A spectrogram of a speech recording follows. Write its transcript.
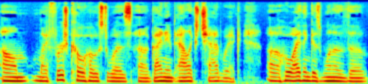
Um, my first co-host was a guy named Alex Chadwick, uh, who I think is one of the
